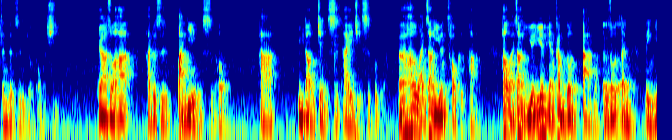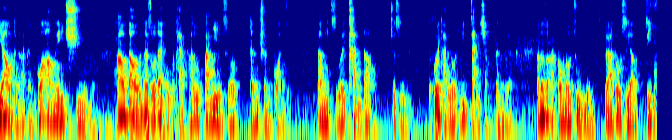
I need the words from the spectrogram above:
真的是有东西，因为他说他他就是半夜的时候，他遇到一件事，他也解释不了。然后他说晚上医院超可怕，他晚上医院医院平常看不都很大嘛，比如说等领药的啊，等挂号那一区有没有？然后到那时候在国泰，他说半夜的时候灯全关的，然后你只会看到就是柜台有一盏小灯这样。然后那时候阿公都住院，所以他都是要自己来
